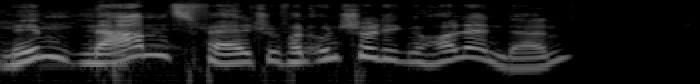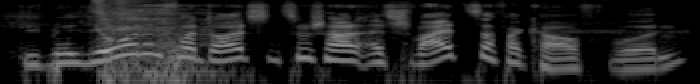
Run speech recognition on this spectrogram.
Neben Namensfälschung von unschuldigen Holländern, die Millionen von deutschen Zuschauern als Schweizer verkauft wurden,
